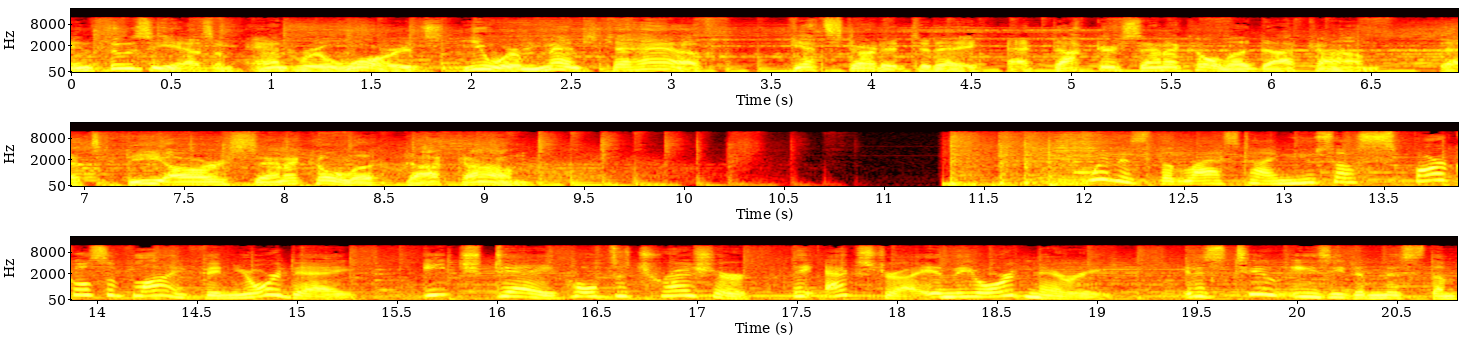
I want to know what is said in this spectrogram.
enthusiasm, and rewards you were meant to have. Get started today at drsanicola.com. That's drsanicola.com. When is the last time you saw sparkles of life in your day? Each day holds a treasure, the extra in the ordinary. It is too easy to miss them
